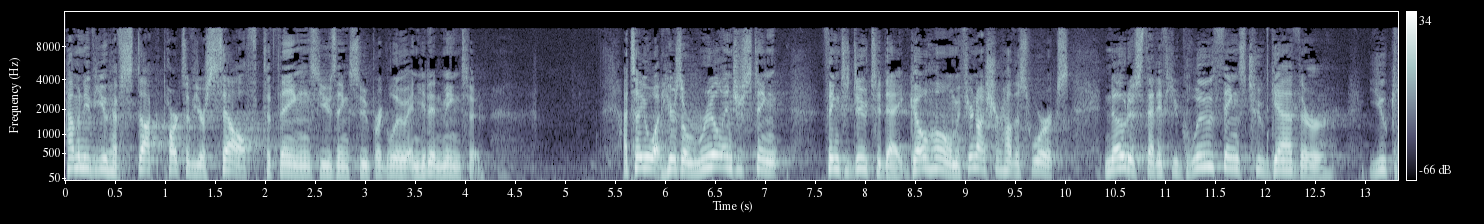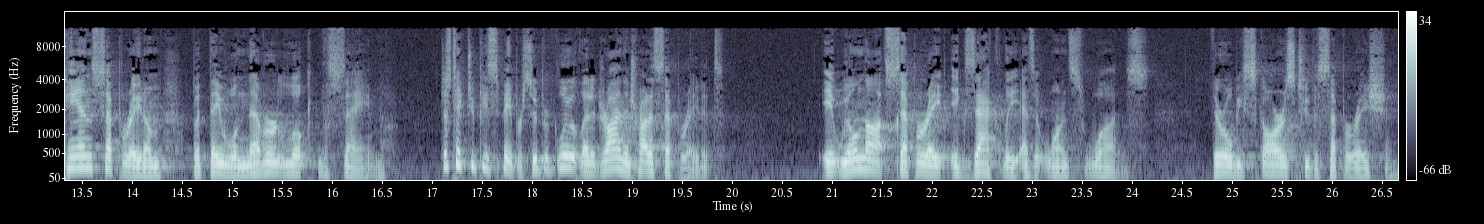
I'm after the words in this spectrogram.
How many of you have stuck parts of yourself to things using super glue and you didn't mean to? I tell you what, here's a real interesting thing to do today. Go home. If you're not sure how this works, notice that if you glue things together, you can separate them, but they will never look the same. Just take two pieces of paper, super glue it, let it dry, and then try to separate it. It will not separate exactly as it once was. There will be scars to the separation.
